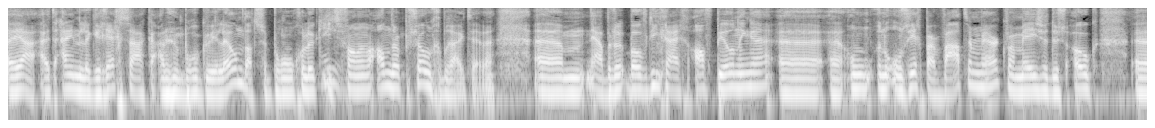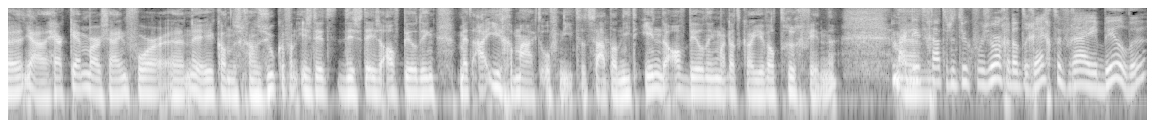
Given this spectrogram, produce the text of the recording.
uh, ja, uiteindelijk rechtszaken aan hun broek willen, omdat ze per ongeluk iets van een ander persoon gebruikt hebben. Um, ja, bovendien krijgen afbeeldingen uh, on, een onzichtbaar watermerk, waarmee ze dus ook uh, ja, herkenbaar zijn voor. nee, je kan dus gaan zoeken van is dit, is deze afbeelding met AI gemaakt of niet. Dat staat dan niet in de afbeelding, maar dat kan je wel terugvinden. Maar dit gaat er natuurlijk voor zorgen dat rechtenvrije beelden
